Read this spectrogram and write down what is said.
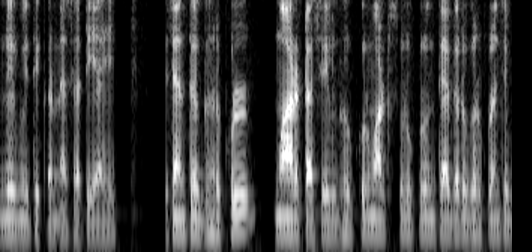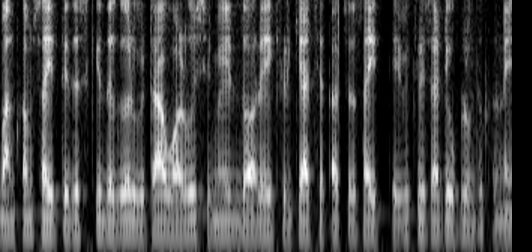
निर्मिती करण्यासाठी आहे. त्याच्यानंतर घरकुल मार्ट असेल घरकुल मार्ट सुरू करून त्याद्वारे घरकुलांचे बांधकाम साहित्य जसे की दगड विटा वाळू सिमेंटद्वारे खिडक्या छताचं साहित्य विक्रीसाठी उपलब्ध करणे.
